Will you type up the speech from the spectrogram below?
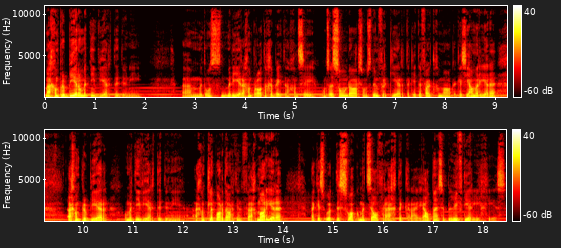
maar ek gaan probeer om dit nie weer te doen nie. Ehm um, moet ons met die Here gaan praat in gebed en gaan sê ons is sondaars, ons doen verkeerd, ek het 'n fout gemaak, ek is jammer Here. Ek gaan probeer om dit nie weer te doen nie. Ek gaan klipbaar daarteen veg. Maar Here, ek is ook te swak om dit self reg te kry. Help my asseblief deur u Gees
